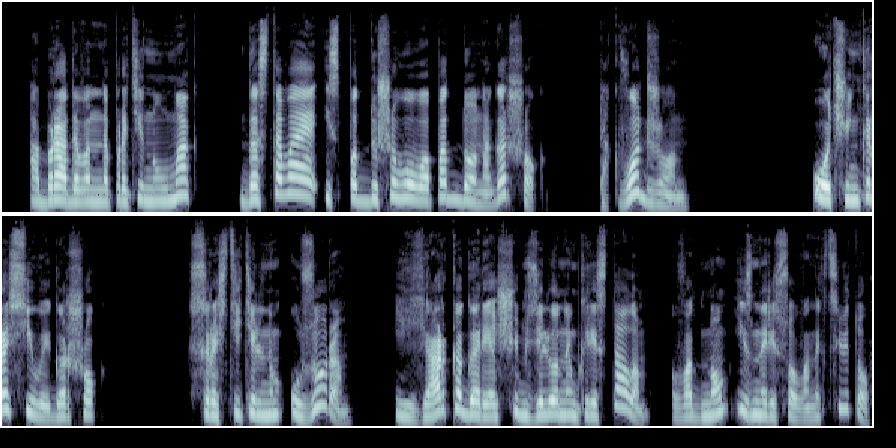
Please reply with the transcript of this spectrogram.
— обрадованно протянул маг, доставая из-под душевого поддона горшок. «Так вот же он!» «Очень красивый горшок, с растительным узором и ярко горящим зеленым кристаллом в одном из нарисованных цветов.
